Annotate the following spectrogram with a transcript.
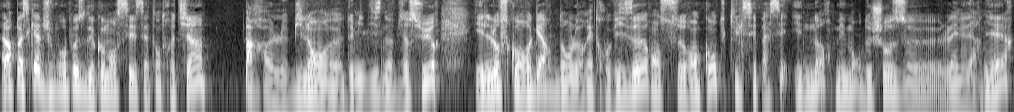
Alors Pascal, je vous propose de commencer cet entretien par le bilan 2019 euh, bien sûr. Et lorsqu'on regarde dans le rétroviseur, on se rend compte qu'il s'est passé énormément de choses euh, l'année dernière.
